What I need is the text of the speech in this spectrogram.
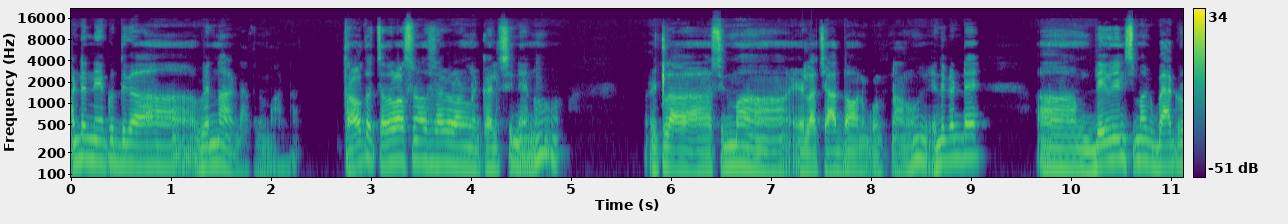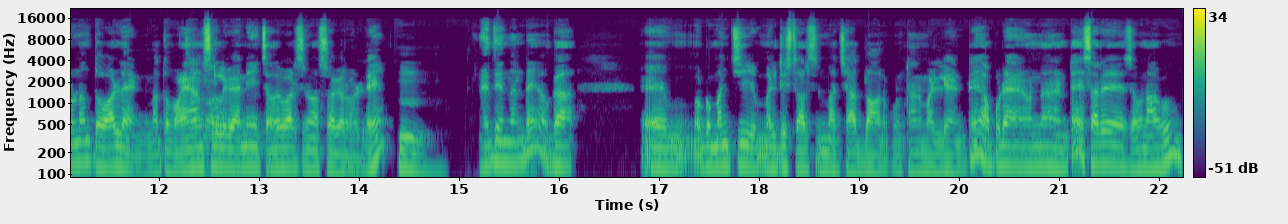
అంటే నేను కొద్దిగా విన్నా అండి అతని మాట. తర్వాత చదవాల్సిన గారు వాళ్ళని కలిసి నేను ఇట్లా సినిమా ఇలా చేద్దాం అనుకుంటున్నాను. ఎందుకంటే దేవినేని సినిమాకి బ్యాక్గ్రౌండ్ అంతా వాళ్ళే అండి. మొత్తం ఫైనాన్సర్లు కానీ చదవాడి శ్రీనివాసరావు గారు వాళ్ళే. అయితే ఏంటంటే ఒక ఒక మంచి మల్టీ స్టార్ సినిమా చేద్దాం అనుకుంటున్నాను మళ్ళీ అంటే అప్పుడు ఆయన ఉన్నానంటే సరే సో నాకు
